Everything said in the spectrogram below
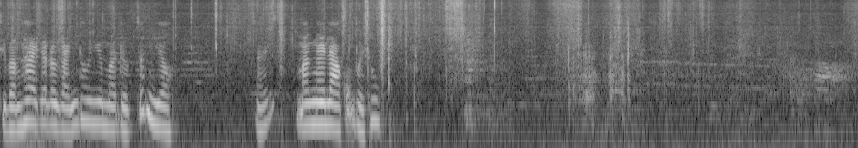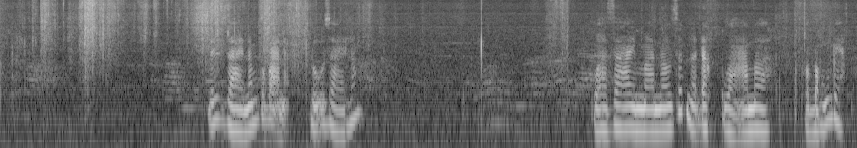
Chỉ bằng hai cái đòn gánh thôi nhưng mà được rất nhiều. Đấy, mà ngày nào cũng phải thu. Đấy dài lắm các bạn ạ, độ dài lắm. Quả dài mà nó rất là đặc quả mà có bóng đẹp.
